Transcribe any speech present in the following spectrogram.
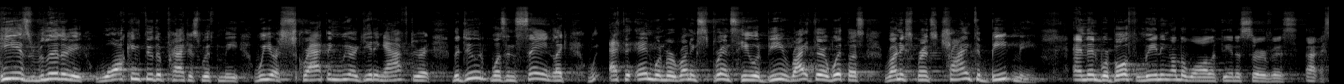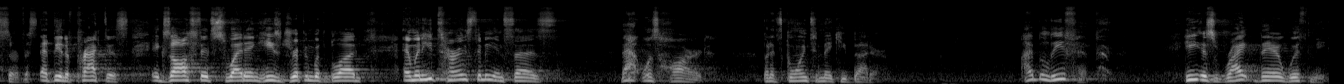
he is literally walking through the practice with me. We are scrapping, we are getting after it. The dude was insane. Like at the end, when we're running sprints, he would be right there with us, running sprints, trying to beat me. And then we're both leaning on the wall at the end of service, uh, service, at the end of practice, exhausted, sweating. He's dripping with blood. And when he turns to me and says, "That was hard, but it's going to make you better." I believe him. He is right there with me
